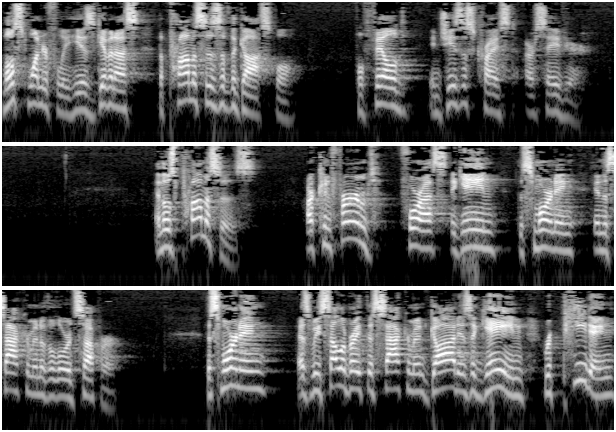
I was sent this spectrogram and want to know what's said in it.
most wonderfully, He has given us the promises of the gospel fulfilled in Jesus Christ our Savior. And those promises are confirmed for us again this morning in the sacrament of the Lord's Supper. This morning, as we celebrate this sacrament, God is again repeating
